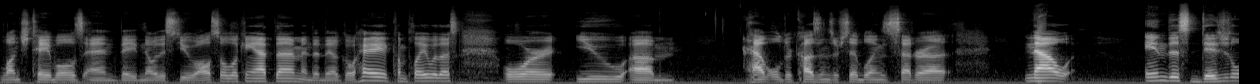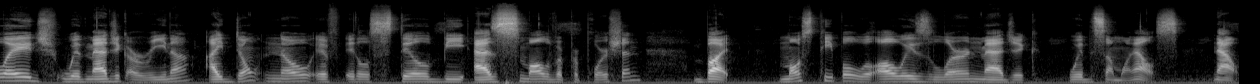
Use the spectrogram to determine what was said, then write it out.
lunch tables and they notice you also looking at them, and then they'll go, "Hey, come play with us," or you um, have older cousins or siblings, etc. Now, in this digital age with Magic Arena, I don't know if it'll still be as small of a proportion, but most people will always learn Magic with someone else. Now,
